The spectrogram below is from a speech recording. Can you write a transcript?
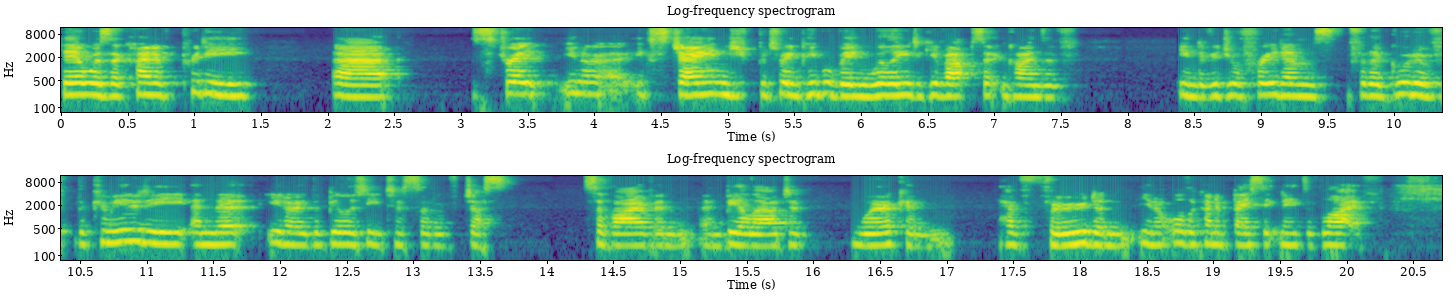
there was a kind of pretty uh, straight, you know, exchange between people being willing to give up certain kinds of individual freedoms for the good of the community and the, you know, the ability to sort of just survive and, and be allowed to work and have food and, you know, all the kind of basic needs of life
